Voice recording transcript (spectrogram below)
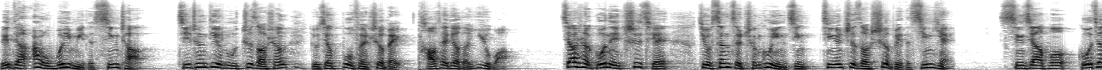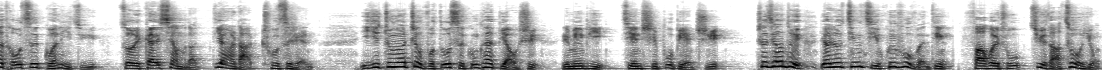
零点二五微米的新厂，集成电路制造商有将部分设备淘汰掉的欲望。加上国内之前就三次成功引进晶圆制造设备的经验，新加坡国家投资管理局作为该项目的第二大出资人，以及中央政府多次公开表示人民币坚持不贬值，这将对亚洲经济恢复稳定发挥出巨大作用。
